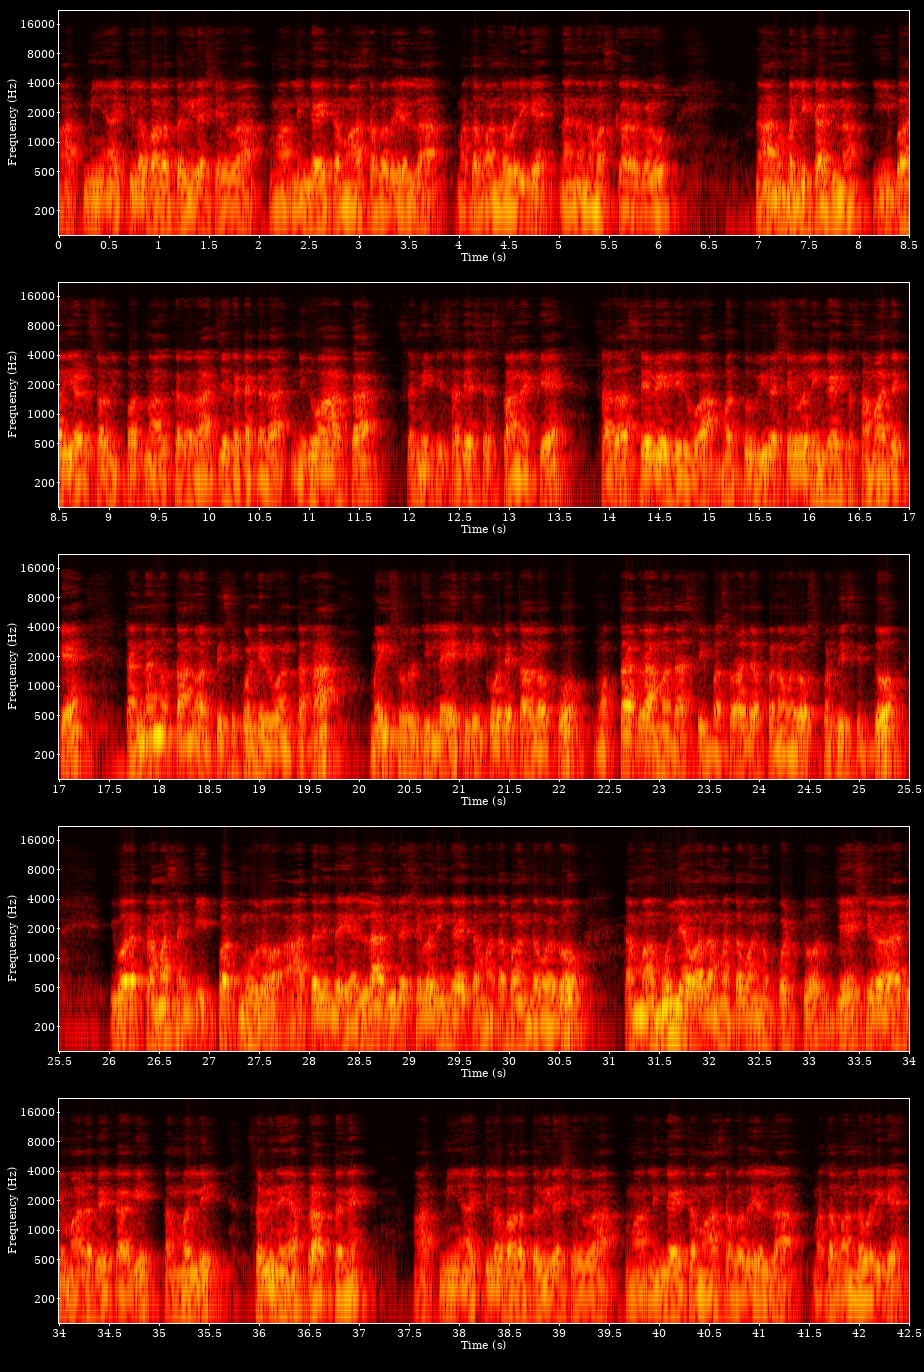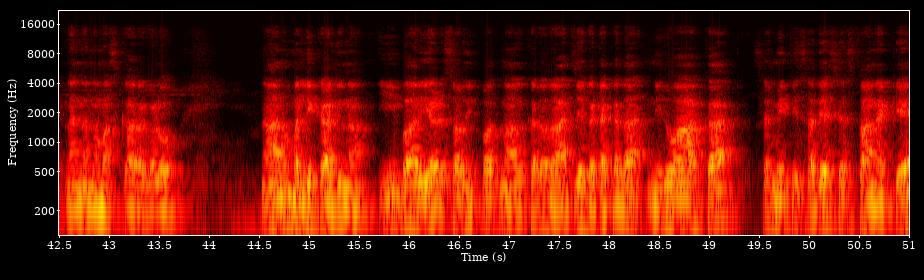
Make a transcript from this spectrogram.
ಆತ್ಮೀಯ ಅಖಿಲ ಭಾರತ ವೀರಶೈವ ಲಿಂಗಾಯತ ಮಹಾಸಭಾದ ಎಲ್ಲ ಮತ ಬಾಂಧವರಿಗೆ ನನ್ನ ನಮಸ್ಕಾರಗಳು. ನಾನು ಮಲ್ಲಿಕಾರ್ಜುನ. ಈ ಬಾರಿ ಎರಡು ಸಾವಿರದ ಇಪ್ಪತ್ನಾಲ್ಕರ ರಾಜ್ಯ ಘಟಕದ ನಿರ್ವಾಹಕ ಸಮಿತಿ ಸದಸ್ಯ ಸ್ಥಾನಕ್ಕೆ ಸದಾ ಸೇವೆಯಲ್ಲಿರುವ ಮತ್ತು ವೀರಶೈವ ಲಿಂಗಾಯತ ಸಮಾಜಕ್ಕೆ ತನ್ನನ್ನು ತಾನು ಅರ್ಪಿಸಿಕೊಂಡಿರುವಂತಹ ಮೈಸೂರು ಜಿಲ್ಲೆ ಎಚ್ ಡಿ ತಾಲೂಕು ಮೊತ್ತ ಗ್ರಾಮದ ಶ್ರೀ ಬಸವರಾಜಪ್ಪನವರು ಸ್ಪರ್ಧಿಸಿದ್ದು ಇವರ ಕ್ರಮ ಸಂಖ್ಯೆ ಇಪ್ಪತ್ತ್ಮೂರು ಆದ್ದರಿಂದ ಎಲ್ಲ ವೀರಶೈವ ಲಿಂಗಾಯತ ಮತ ಬಾಂಧವರು ತಮ್ಮ ಅಮೂಲ್ಯವಾದ ಮತವನ್ನು ಕೊಟ್ಟು ಜಯಶೀಲರಾಗಿ ಮಾಡಬೇಕಾಗಿ ತಮ್ಮಲ್ಲಿ ಸವಿನಯ ಪ್ರಾರ್ಥನೆ. ಆತ್ಮೀಯ ಅಖಿಲ ಭಾರತ ವೀರಶೈವ ಲಿಂಗಾಯತ ಮಹಾಸಭಾದ ಎಲ್ಲ ಮತ ಬಾಂಧವರಿಗೆ ನನ್ನ ನಮಸ್ಕಾರಗಳು. ನಾನು ಮಲ್ಲಿಕಾರ್ಜುನ. ಈ ಬಾರಿ ಎರಡು ಸಾವಿರದ ಇಪ್ಪತ್ನಾಲ್ಕರ ರಾಜ್ಯ ಘಟಕದ ನಿರ್ವಾಹಕ ಸಮಿತಿ ಸದಸ್ಯ ಸ್ಥಾನಕ್ಕೆ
